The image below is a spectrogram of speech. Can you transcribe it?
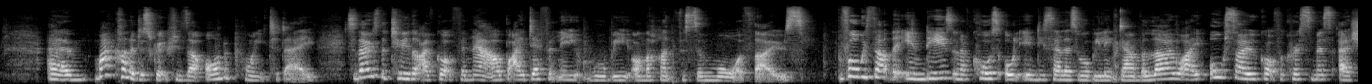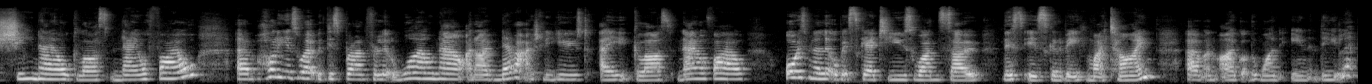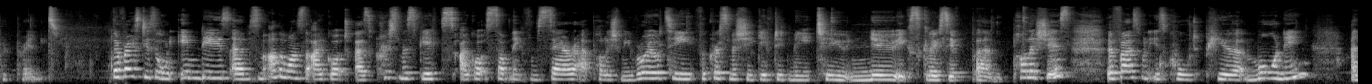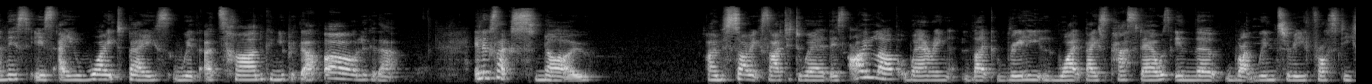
Um, my colour descriptions are on point today. So those are the two that I've got for now but I definitely will be on the hunt for some more of those before we start the indies, and of course all indie sellers will be linked down below, I also got for Christmas a She Nail glass nail file. Um, Holly has worked with this brand for a little while now and I've never actually used a glass nail file. Always been a little bit scared to use one so this is going to be my time um, and I got the one in the leopard print. The rest is all indies. Um, some other ones that I got as Christmas gifts. I got something from Sarah at Polish Me Royalty. For Christmas she gifted me two new exclusive um, polishes. The first one is called Pure Morning and this is a white base with a tan. Can you pick that up? Oh, look at that. It looks like snow. I'm so excited to wear this. I love wearing like really white based pastels in the like wintry frosty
